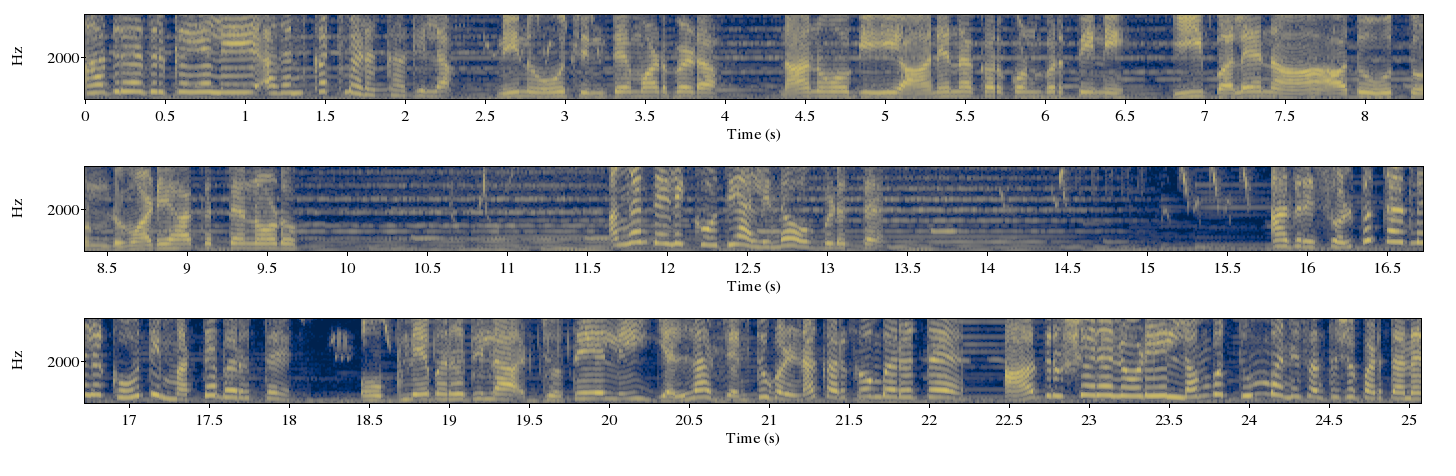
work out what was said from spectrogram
ಆದ್ರೆ ಅದ್ರ ಕೈಯಲ್ಲಿ ಅದನ್ನ ಕಟ್ ಮಾಡಕ್ಕಾಗಿಲ್ಲ. ನೀನು ಚಿಂತೆ ಮಾಡಬೇಡ. ನಾನು ಹೋಗಿ ಆನೆನ ಕರ್ಕೊಂಡು ಬರ್ತೀನಿ. ಈ ಬಲೆನ ಅದು ತುಂಡು ಮಾಡಿ ಹಾಕುತ್ತೆ ನೋಡು. ಹಂಗಂತೇಳಿ ಕೋತಿ ಅಲ್ಲಿಂದ ಹೋಗ್ಬಿಡುತ್ತೆ. ಆದ್ರೆ ಸ್ವಲ್ಪ ತಾದ್ಮೇಲೆ ಕೋತಿ ಮತ್ತೆ ಬರುತ್ತೆ. ಒಬ್ನೇ ಬರೋದಿಲ್ಲ, ಜೊತೆಯಲ್ಲಿ ಎಲ್ಲಾ ಜಂತುಗಳನ್ನ ಕರ್ಕೊಂಡ್ ಬರುತ್ತೆ. ಆ ದೃಶ್ಯನ ನೋಡಿ ಲಂಬು ತುಂಬಾನೇ ಸಂತೋಷ ಪಡ್ತಾನೆ.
